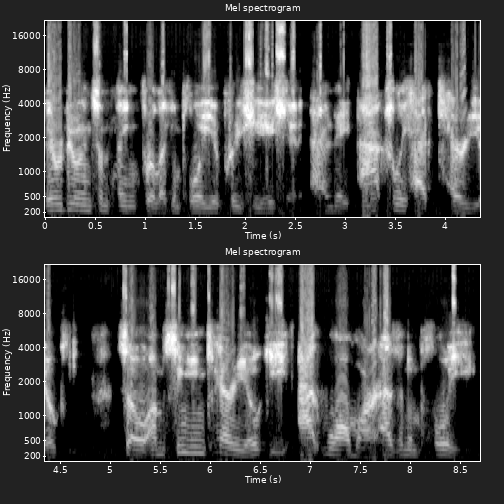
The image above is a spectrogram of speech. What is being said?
they were doing something for like employee appreciation, and they actually had karaoke. So I'm singing karaoke at Walmart as an employee.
